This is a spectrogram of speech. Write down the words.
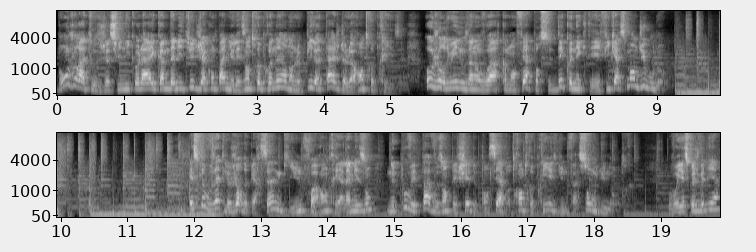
Bonjour à tous, je suis Nicolas et comme d'habitude j'accompagne les entrepreneurs dans le pilotage de leur entreprise. Aujourd'hui nous allons voir comment faire pour se déconnecter efficacement du boulot. Est-ce que vous êtes le genre de personne qui, une fois rentré à la maison, ne pouvait pas vous empêcher de penser à votre entreprise d'une façon ou d'une autre? Vous voyez ce que je veux dire?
